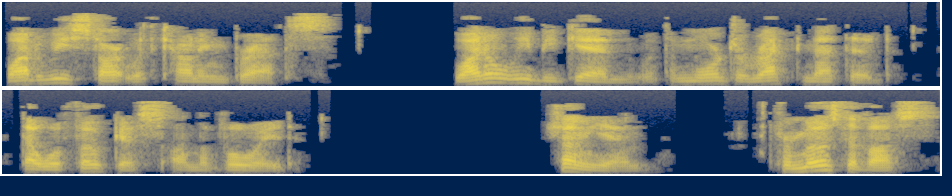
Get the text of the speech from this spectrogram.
why do we start with counting breaths? Why don't we begin with a more direct method that will focus on the void? Sheng Yen: For most of us,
